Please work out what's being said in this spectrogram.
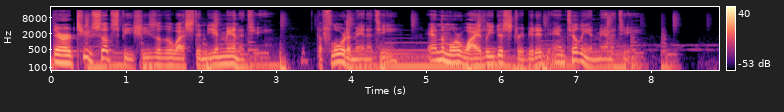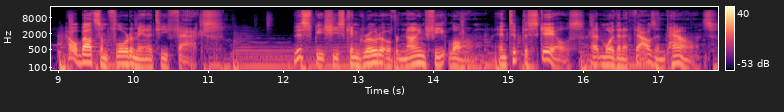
There are two subspecies of the West Indian manatee the Florida manatee and the more widely distributed Antillean manatee. How about some Florida manatee facts? This species can grow to over 9 feet long and tip the scales at more than a thousand pounds.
